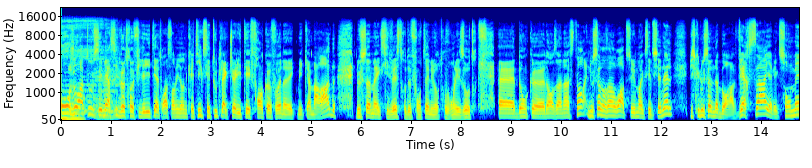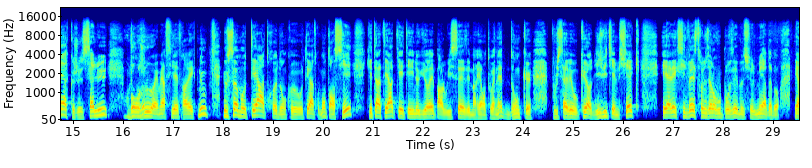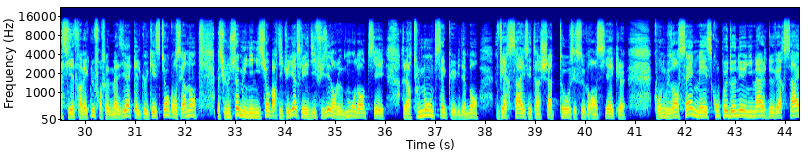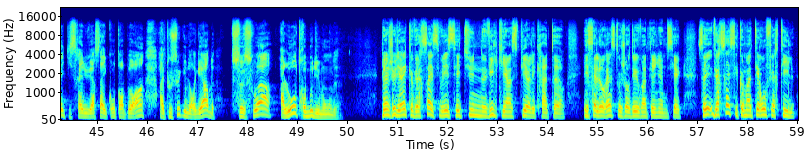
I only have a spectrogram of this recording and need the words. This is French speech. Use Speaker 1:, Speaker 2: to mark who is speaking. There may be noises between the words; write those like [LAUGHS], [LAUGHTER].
Speaker 1: Bonjour à tous et merci de votre fidélité à 300 millions de critiques. C'est toute l'actualité francophone avec mes camarades. Nous sommes avec Sylvestre de Fontaine et nous retrouverons les autres euh, donc euh, dans un instant. Nous sommes dans un endroit absolument exceptionnel puisque nous sommes d'abord à Versailles avec son maire que je salue. Bonjour, et merci d'être avec nous. Nous sommes au théâtre donc euh, au théâtre Montancier qui est un théâtre qui a été inauguré par Louis XVI et Marie-Antoinette donc vous le savez au cœur du XVIIIe siècle. Et avec Sylvestre, nous allons vous poser, Monsieur le maire, d'abord. Merci d'être avec nous, François de Mazière. Quelques questions concernant, parce que nous sommes une émission particulière, parce qu'elle est diffusée dans le monde entier. Alors tout le monde sait que, évidemment, Versailles, c'est un château, c'est ce grand siècle qu'on nous enseigne, mais est-ce qu'on peut donner une image de Versailles qui serait du Versailles contemporain à tous ceux qui nous regardent ce soir à l'autre bout du monde?
Speaker 2: Bien, je dirais que Versailles, si vous voulez, c'est une ville qui inspire les créateurs. Et ça le reste aujourd'hui au XXIe siècle. Versailles, c'est comme un terreau fertile.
